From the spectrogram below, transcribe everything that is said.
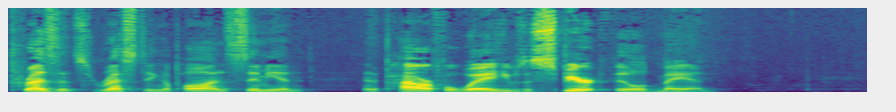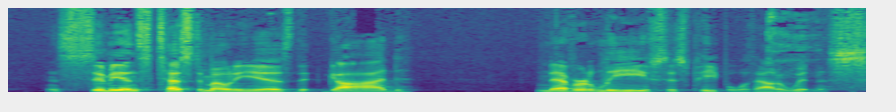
presence resting upon Simeon in a powerful way. He was a spirit filled man. And Simeon's testimony is that God never leaves his people without a witness.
